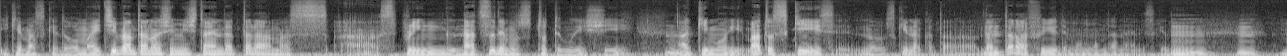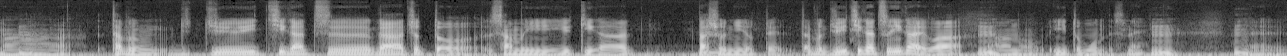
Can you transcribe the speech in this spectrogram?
行けますけど、まあ、一番楽しみにしたいんだったら、まあ、スあースプリング夏でもとってもいいし、うん。秋もいい、まあ、あとスキーの好きな方だったら冬でも問題ないんですけど、うん。うん。まあ多分じ11月がちょっと寒い雪が場所によって、多分11月以外は、うん。あのいいと思うんですね。うん。うん。え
